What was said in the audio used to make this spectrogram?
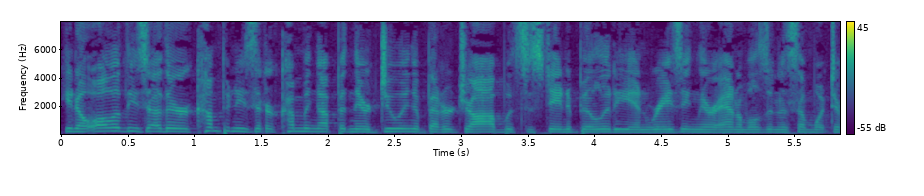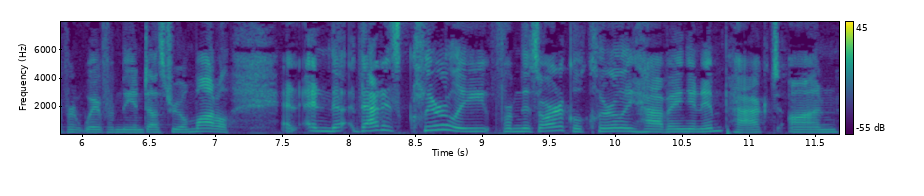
you know all of these other companies that are coming up and they're doing a better job with sustainability and raising their animals in a somewhat different way from the industrial model. And and th- that is clearly from this article clearly having an impact on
